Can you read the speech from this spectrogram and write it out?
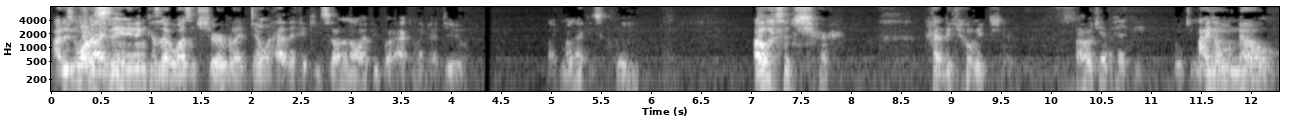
I didn't want to say anything because I wasn't sure, but I don't have a hickey, so I don't know why people are acting like I do. Like my neck is clean. I wasn't sure. I had to go make sure. Why would you have a hickey? Where'd you I don't know.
